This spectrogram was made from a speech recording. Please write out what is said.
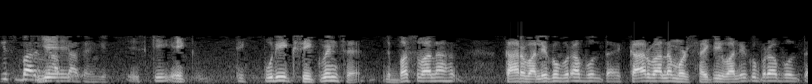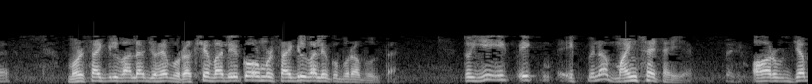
اس بار میں کیا کہیں گے؟ اس کی ایک ایک پوری ایک سیکوینس ہے۔ بس والا کار والے کو برا بولتا ہے کار والا موٹر سائیکل والے کو برا بولتا ہے۔ موٹر سائیکل والا جو ہے وہ رکشے والے کو اور موٹر سائیکل والے کو برا بولتا ہے۔ تو یہ ایک نا مائنڈ سیٹ ہے یہ۔ اور جب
